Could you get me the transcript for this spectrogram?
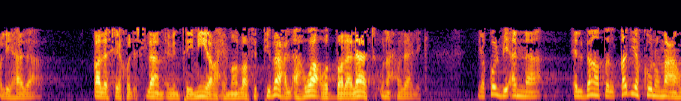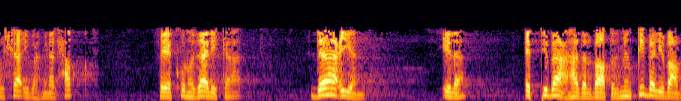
ولهذا قال شيخ الإسلام ابن تيمية رحمه الله في اتباع الأهواء والضلالات ونحو ذلك يقول بأن الباطل قد يكون معه شائبة من الحق فيكون ذلك داعيا إلى اتباع هذا الباطل من قبل بعض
